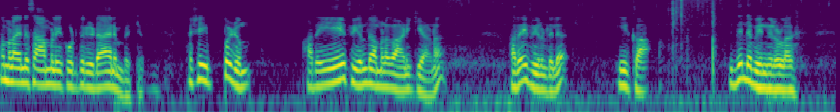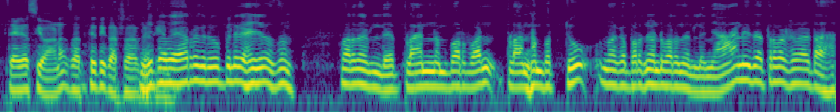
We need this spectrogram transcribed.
നമ്മൾ അതിന്റെ സാമ്പിളിൽ കൊടുത്തിട്ട് ഇടാനും പറ്റും. പക്ഷേ ഇപ്പോഴും അതേ ഫീൽഡ് നമ്മൾ കാണിക്കുകയാണ്. അതേ ഫീൽഡിൽ ഈ കാ. ഇതിന്റെ പിന്നിലുള്ള രഹസ്യമാണ് സത്യത്തിൽ കർഷകർ ഇതിപ്പോൾ വേറൊരു ഗ്രൂപ്പിൽ കഴിഞ്ഞ ദിവസം പറഞ്ഞിട്ടില്ലേ? Plan number one plan number two എന്നൊക്കെ പറഞ്ഞുകൊണ്ട് പറഞ്ഞിട്ടില്ലേ? ഞാനിത് എത്ര വർഷമായിട്ടാണ്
